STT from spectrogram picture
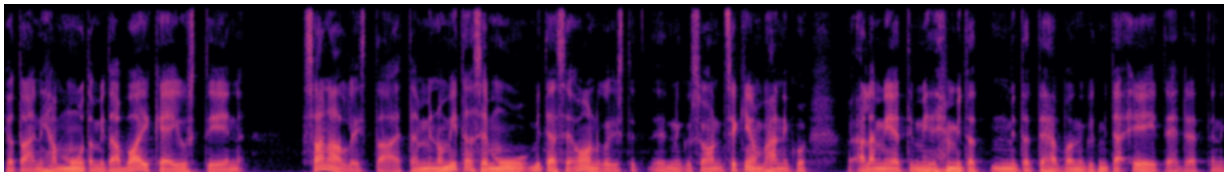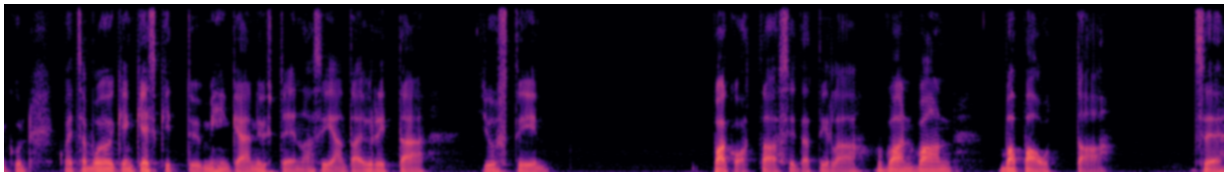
jotain ihan muuta, mitä on vaikea justiin sanallistaa, että no mitä se muu, mitä se on, kun just, että, niin kuin se on, sekin on vähän niin kuin, älä mieti mitä, mitä tehdä, vaan niin kuin, mitä ei tehdä, että niin kuin, kun et sä voi oikein keskittyä mihinkään yhteen asiaan tai yrittää justiin pakottaa sitä tilaa, vaan, vaan vapauttaa se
